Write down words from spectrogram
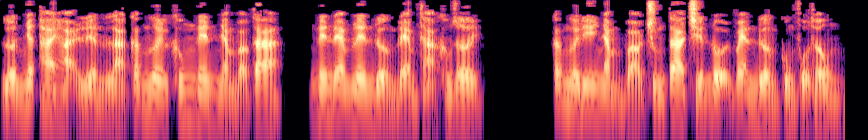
Lớn nhất tai hại liền là các ngươi không nên nhằm vào ta, nên đem lên đường đem thả không rơi. Các ngươi đi nhằm vào chúng ta chiến đội ven đường cùng phổ thông,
